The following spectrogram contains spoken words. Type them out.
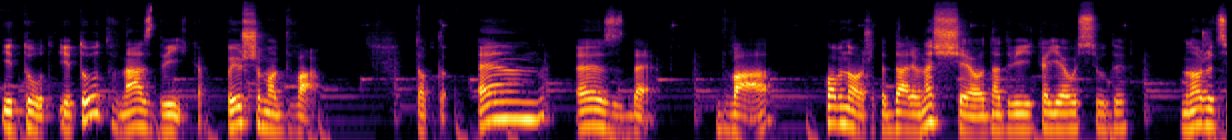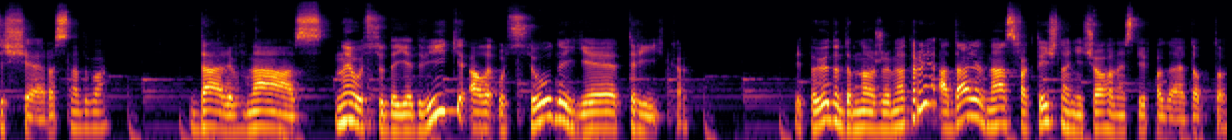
і тут, і тут в нас двійка. Пишемо 2. Тобто NSD 2 помножити. Далі в нас ще одна двійка є усюди. Множиться ще раз на 2. Далі в нас не усюди є двійки, але усюди є трійка. Відповідно, домножуємо на 3, а далі в нас фактично нічого не співпадає. Тобто,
